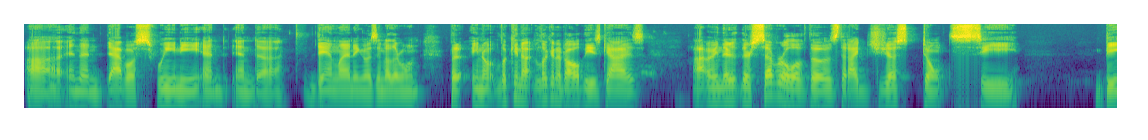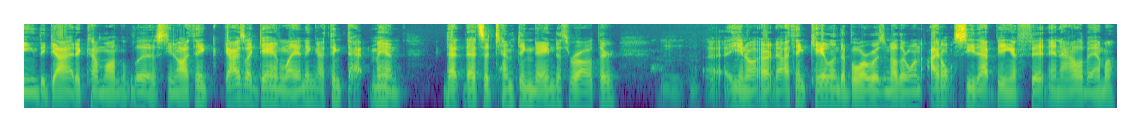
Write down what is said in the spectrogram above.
uh, and then Dabo Sweeney and and Dan Lanning was another one. But you know, looking at looking at all these guys, I mean, there, there's several of those that I just don't see being the guy to come on the list. You know, I think guys like Dan Lanning, I think that man, that that's a tempting name to throw out there. Mm-hmm. Uh, you know, I think Kalen DeBoer was another one. I don't see that being a fit in Alabama.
